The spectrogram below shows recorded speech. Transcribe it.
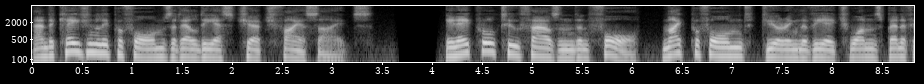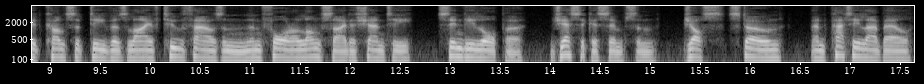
and occasionally performs at LDS Church firesides. In April 2004, Knight performed during the VH1's benefit concert Divas Live 2004 alongside Ashanti, Cyndi Lauper, Jessica Simpson, Joss Stone, and Patti LaBelle,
